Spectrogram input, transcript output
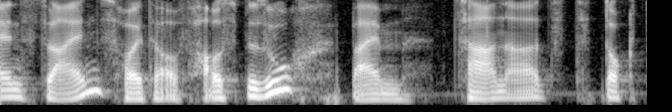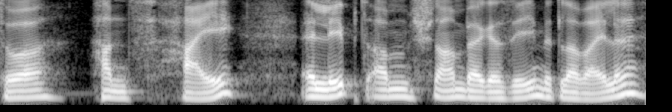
Eins zu eins heute auf Hausbesuch beim Zahnarzt Dr. Hans Hay. Er lebt am Starnberger See mittlerweile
